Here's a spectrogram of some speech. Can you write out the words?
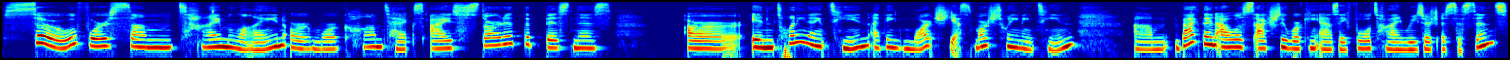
so for some timeline or more context, I started the business are in 2019, I think March, yes, March 2019. Um, back then, I was actually working as a full time research assistant.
